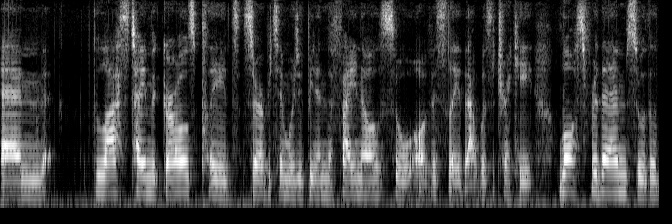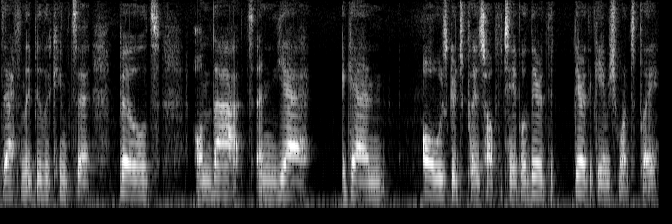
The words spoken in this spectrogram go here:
Um, the last time the girls played, Surbiton would have been in the final, so obviously that was a tricky loss for them. So they'll definitely be looking to build on that. And yeah, again, always good to play the top of the table. They're the, they're the games you want to play.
